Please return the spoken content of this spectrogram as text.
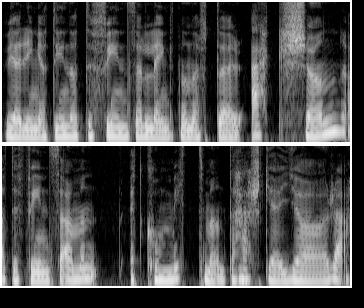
Vi har ringat in att det finns en längtan efter action. Att det finns ja, men ett commitment, det här ska jag göra.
